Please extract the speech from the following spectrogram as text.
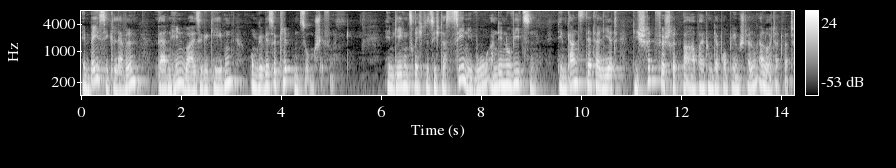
Im Basic Level werden Hinweise gegeben, um gewisse Klippen zu umschiffen. Hingegen richtet sich das C-Niveau an den Novizen, dem ganz detailliert die Schritt-für-Schritt-Bearbeitung der Problemstellung erläutert wird.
